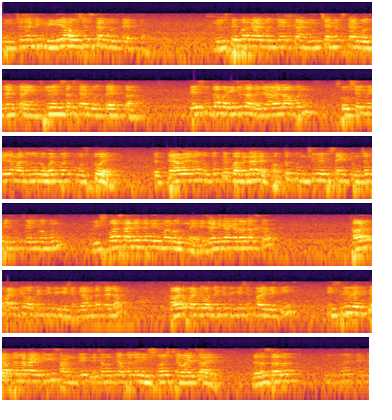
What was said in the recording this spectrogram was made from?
तुमच्यासाठी मीडिया हाऊसेस काय बोलतायत? का न्यूजपेपर काय बोलतायत का? न्यूज चॅनल्स काय बोलतायत का? इन्फ्लुएन्सर्स काय बोलतायत का? ते सुद्धा बघितलं जातं. ज्या वेळेला आपण सोशल मीडियाच्या माध्यमातून लोकांपर्यंत पोहोचतोय तर त्यावेळेला लोक ते बघणार आहेत. फक्त तुमची वेबसाईट तुमचं फेसबुक पेज बघून विश्वासार्हता निर्माण होत नाही. याच्यासाठी काय करावं लागतं? थर्ड पार्टी ऑथेंटिफिकेशन काय म्हणतात त्याला? थर्ड पार्टी ऑथेंटिफिकेशन पाहिजे की तिसरी व्यक्ती आपल्याला काहीतरी सांगते त्याच्यावरती आपल्याला विश्वास ठेवायचा आहे. जसं सर टूथब्रश देत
